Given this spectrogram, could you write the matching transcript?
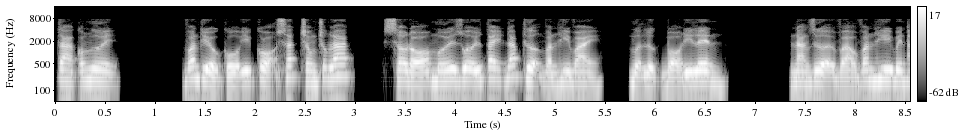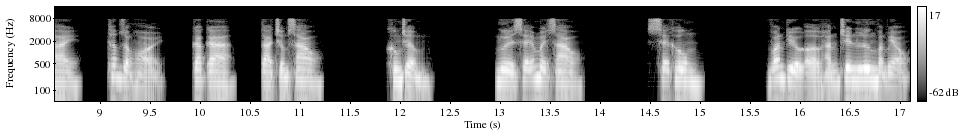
ta có ngươi. Văn Tiểu cố ý cọ sắt trong chốc lát, sau đó mới duỗi tay đáp thượng Văn Hy vai, mượn lực bỏ đi lên. Nàng dựa vào Văn Hy bên hai, thấp giọng hỏi, ca ca, ta chấm sao? Không chấm. Người sẽ mệt sao? Sẽ không. Văn Tiểu ở hắn trên lưng vặn mèo,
